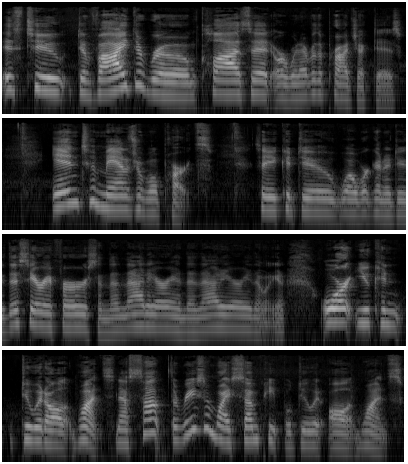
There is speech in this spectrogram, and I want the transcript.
is to divide the room, closet, or whatever the project is into manageable parts. So you could do, well, we're going to do this area first, and then that area, and then that area, and then you know, or you can do it all at once. Now, some the reason why some people do it all at once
